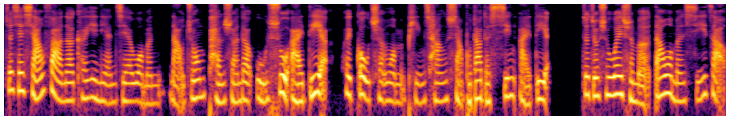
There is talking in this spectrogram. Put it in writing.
这些想法呢，可以连接我们脑中盘旋的无数 idea，会构成我们平常想不到的新 idea。这就是为什么当我们洗澡，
